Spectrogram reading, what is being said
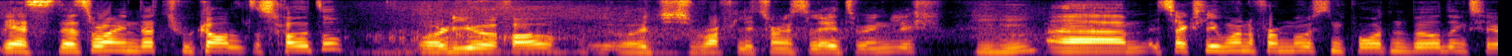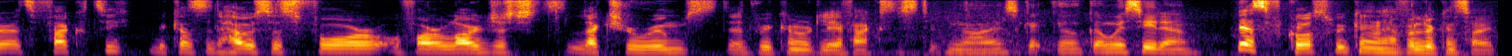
Yes, that's why in Dutch we call it the schotel, or the UFO, which is roughly translated to English. Mm -hmm. um, it's actually one of our most important buildings here at the faculty because it houses four of our largest lecture rooms that we currently have access to. Nice. Can, can we see them? Yes, of course. We can have a look inside.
